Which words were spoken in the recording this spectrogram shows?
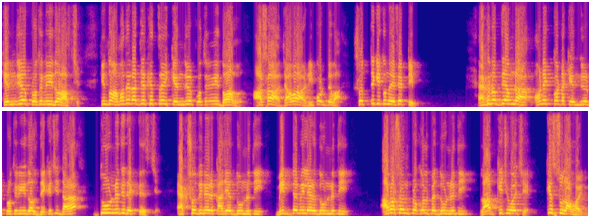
কেন্দ্রীয় প্রতিনিধি দল আসছে। কিন্তু আমাদের রাজ্যের ক্ষেত্রে এই কেন্দ্রীয় প্রতিনিধি দল আসা, যাওয়া রিপোর্ট দেওয়া সত্যি কি কোনো এফেক্টিভ এখন অব্দি আমরা অনেক কটা কেন্দ্রীয় প্রতিনিধি দল দেখেছি যারা দুর্নীতি দেখতে এসছে। একশো দিনের কাজের দুর্নীতি, মিড ডে মিলের দুর্নীতি, আবাসন প্রকল্পের দুর্নীতি, লাভ কিছু হয়েছে? কিছু লাভ হয়নি।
